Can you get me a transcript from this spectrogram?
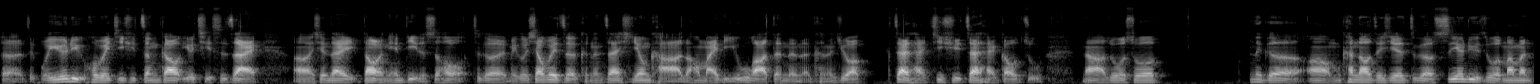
呃，这个违约率会不会继续增高？尤其是在呃，现在到了年底的时候，这个美国消费者可能在信用卡，然后买礼物啊等等的，可能就要债台继续债台高筑。那如果说那个啊、我们看到这些这个失业率如果慢慢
